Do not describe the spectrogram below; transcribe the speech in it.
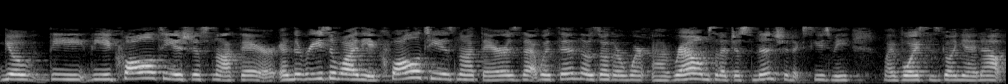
you know, the, the equality is just not there. And the reason why the equality is not there is that within those other uh, realms that I just mentioned, excuse me, my voice is going in and out,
